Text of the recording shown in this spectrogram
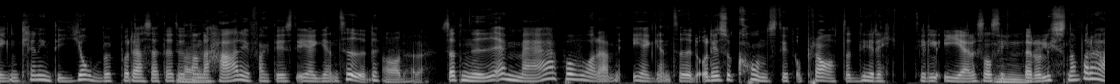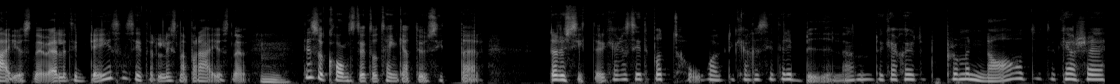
egentligen inte jobb på det sättet, utan Nej. det här är faktiskt egen tid. Ja, det är det. Så att ni är med på våran egen tid. Och det är så konstigt att prata direkt till er som Mm. sitter och lyssnar på det här just nu. Eller till dig som sitter och lyssnar på det här just nu. Mm. Det är så konstigt att tänka att du sitter där du sitter. Du kanske sitter på ett tåg, du kanske sitter i bilen, du kanske är ute på promenad, du kanske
